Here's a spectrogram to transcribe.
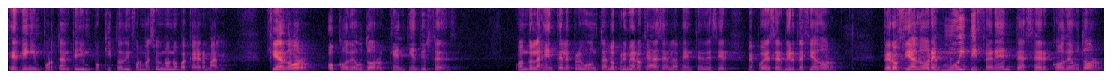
es bien importante y un poquito de información no nos va a caer mal. Fiador o codeudor, ¿qué entiende usted? Cuando la gente le pregunta, lo primero que hace la gente es decir, me puede servir de fiador. Pero fiador es muy diferente a ser codeudor.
